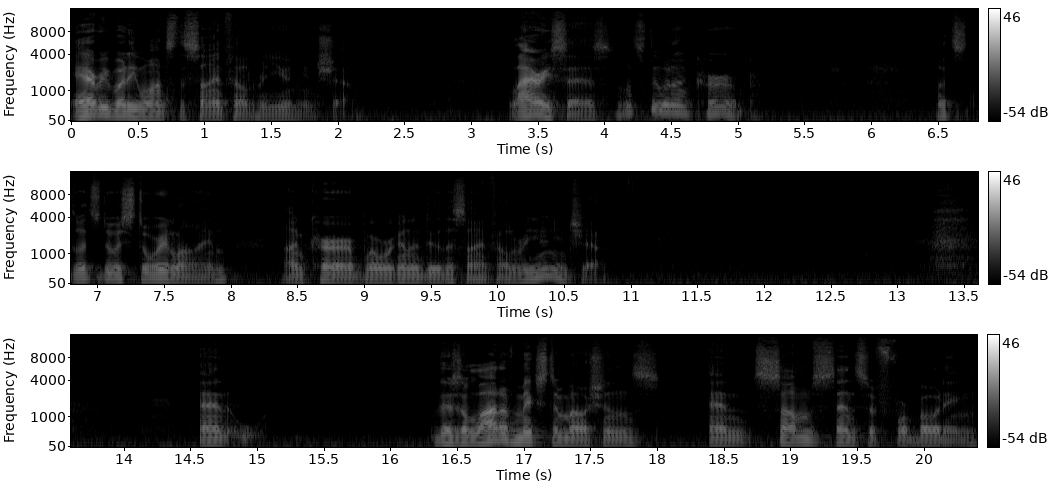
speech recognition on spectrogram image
Everybody wants the Seinfeld reunion show. Larry says, let's do it on Curb. Let's, let's do a storyline on Curb where we're going to do the Seinfeld reunion show. And there's a lot of mixed emotions and some sense of foreboding.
